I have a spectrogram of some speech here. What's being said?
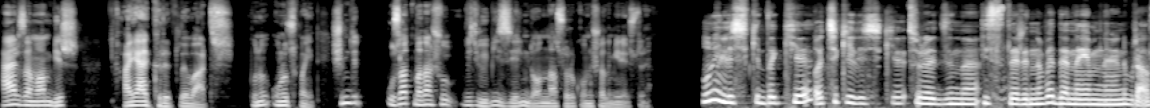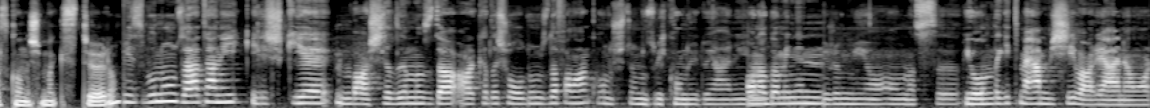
her zaman bir hayal kırıklığı vardır. Bunu unutmayın. Şimdi uzatmadan şu videoyu bir izleyelim de ondan sonra konuşalım yine üstüne. Uzun ilişkideki açık ilişki sürecini, hislerini ve deneyimlerini biraz konuşmak istiyorum. Biz bunu zaten ilk ilişkiye başladığımızda, arkadaş olduğumuzda falan konuştuğumuz bir konuydu yani. Monogaminin yürümüyor olması, yolunda gitmeyen bir şey var yani orada.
